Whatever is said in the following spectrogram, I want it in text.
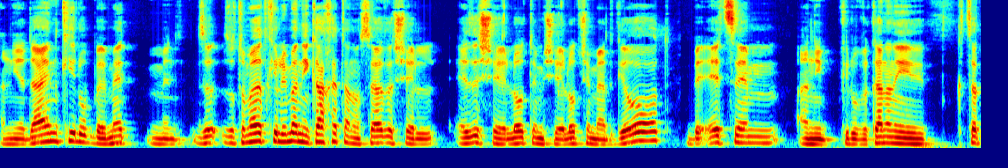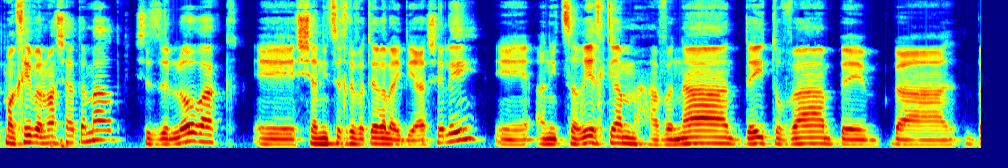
אני עדיין כאילו באמת, זאת אומרת כאילו אם אני אקח את הנושא הזה של איזה שאלות הן שאלות שמאתגרות בעצם אני כאילו וכאן אני קצת מרחיב על מה שאת אמרת שזה לא רק אה, שאני צריך לוותר על הידיעה שלי אה, אני צריך גם הבנה די טובה ב... ב, ב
